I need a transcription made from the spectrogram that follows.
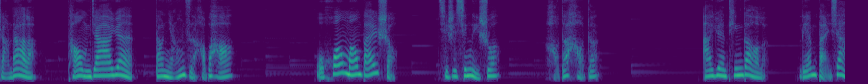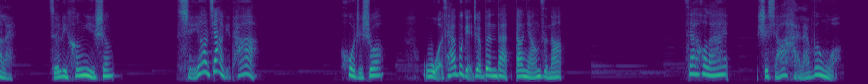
长大了，讨我们家阿苑当娘子，好不好？”我慌忙摆手，其实心里说：“好的，好的。”阿苑听到了，脸板下来，嘴里哼一声：“谁要嫁给他？或者说，我才不给这笨蛋当娘子呢。”再后来，是小海来问我：“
